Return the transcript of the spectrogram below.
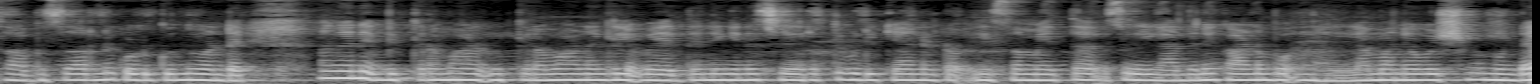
സാബു സാറിന് കൊടുക്കുന്നുണ്ട്. അങ്ങനെ വിക്രമാ വിക്രമാണെങ്കിൽ വേദന ഇങ്ങനെ ചേർത്ത് പിടിക്കാൻ കേട്ടോ ഈ സമയത്ത് ശ്രീകാന്തിനെ കാണുമ്പോൾ നല്ല മനോവിഷമമുണ്ട്.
